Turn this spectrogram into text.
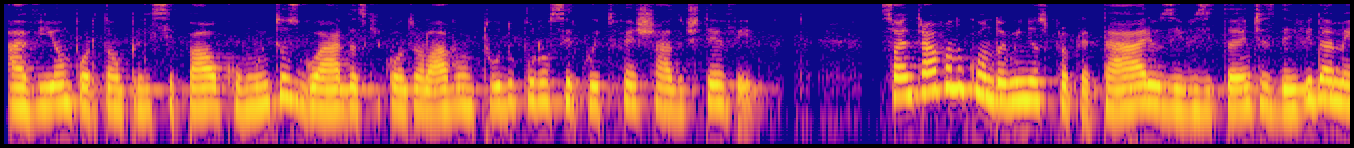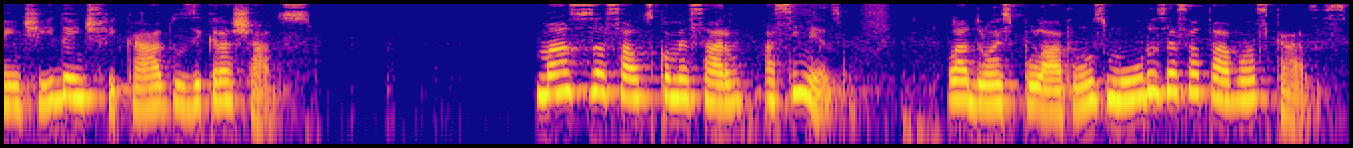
Havia um portão principal com muitos guardas que controlavam tudo por um circuito fechado de TV. Só entravam no condomínio os proprietários e visitantes devidamente identificados e crachados. Mas os assaltos começaram assim mesmo. Ladrões pulavam os muros e assaltavam as casas.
